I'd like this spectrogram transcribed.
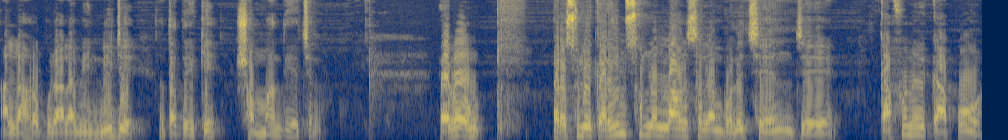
আল্লাহ রবুল আলমী নিজে তাদেরকে সম্মান দিয়েছেন। এবং রসুল করিম সাল্লাহ সাল্লাম বলেছেন যে কাফনের কাপড়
